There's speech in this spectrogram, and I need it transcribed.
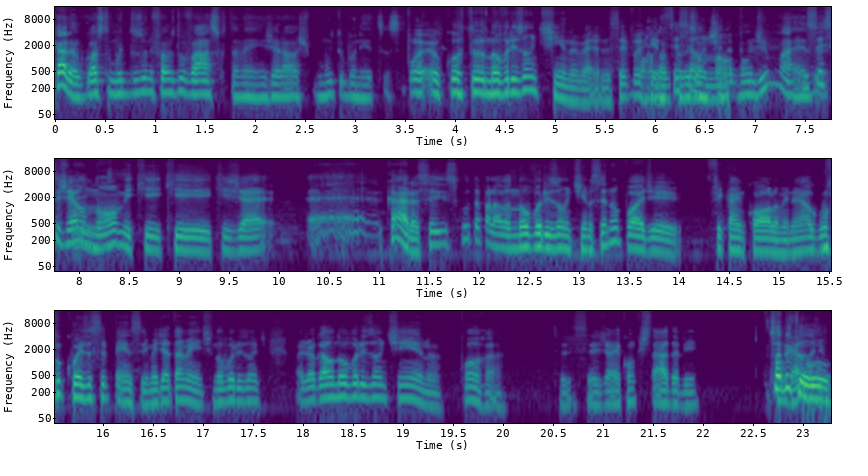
Cara, eu gosto muito dos uniformes do Vasco também, em geral, acho muito bonitos. Assim. Pô, eu curto Novo Horizontino, velho. Não sei porquê. Não sei se é um nome. É bom demais. Não sei se já é um nome que, que, que já é... é. Cara, você escuta a palavra Novo Horizontino, você não pode ficar em column, né? Alguma coisa você pensa imediatamente. Novo Horizontino. Vai jogar o Novo Horizontino. Porra, você já é conquistado ali. Sabe que o,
